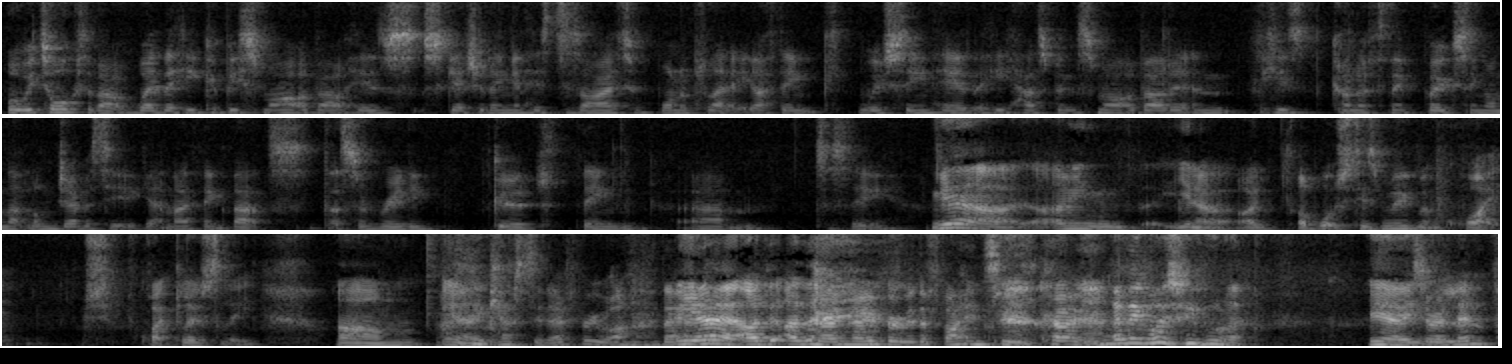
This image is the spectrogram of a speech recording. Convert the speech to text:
what we talked about whether he could be smart about his scheduling and his desire to want to play i think we've seen here that he has been smart about it and he's kind of think, focusing on that longevity again. I think that's that's a really good thing um, to see Yeah, I mean, you know, I I watched his movement quite quite closely. Um, you i know, think as did everyone They yeah, had I, going over it with a fine-tooth comb I think most people are like, you know, is there a limp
